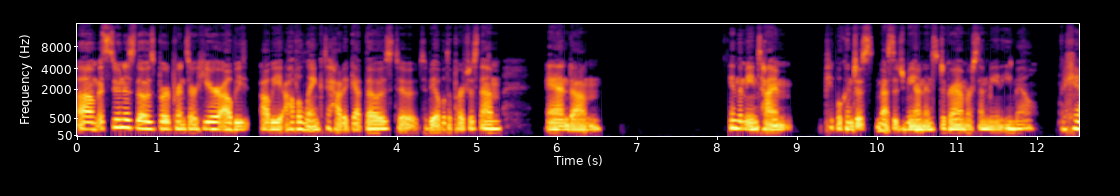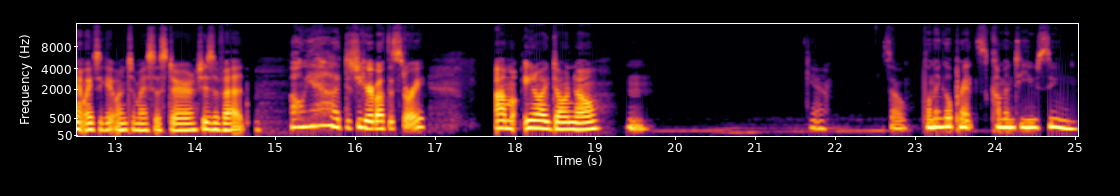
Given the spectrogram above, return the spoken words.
um, as soon as those bird prints are here, I'll be I'll be I'll have a link to how to get those to to be able to purchase them. And um, in the meantime, people can just message me on Instagram or send me an email. I can't wait to get one to my sister. She's a vet. Oh yeah, did she hear about this story? Um, you know, I don't know. Hmm. Yeah. So flamingo prints coming to you soon.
